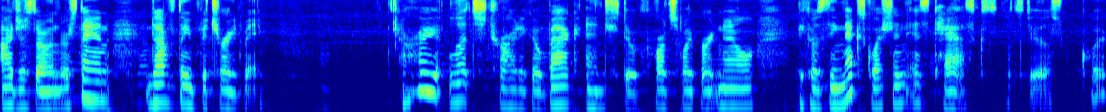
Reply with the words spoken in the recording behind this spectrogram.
I just don't understand. Definitely betrayed me. Alright, let's try to go back and just do a card swipe right now, because the next question is tasks. Let's do this quick.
